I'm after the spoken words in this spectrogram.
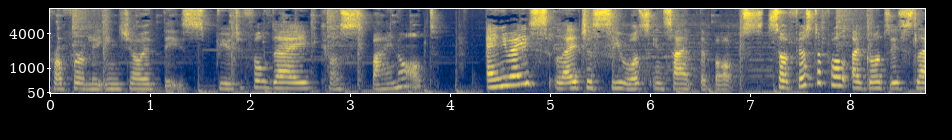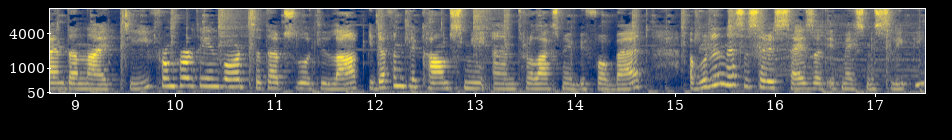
properly enjoy this beautiful day because why not Anyways, let's just see what's inside the box. So first of all, I got this Slender Night Tea from Protein World that I absolutely love. It definitely calms me and relaxes me before bed. I wouldn't necessarily say that it makes me sleepy.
